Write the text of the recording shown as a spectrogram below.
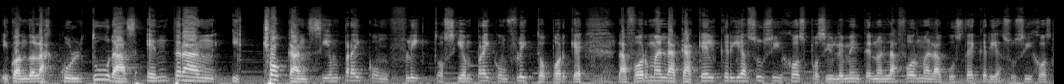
Y cuando las culturas entran y chocan, siempre hay conflicto, siempre hay conflicto, porque la forma en la que aquel cría a sus hijos posiblemente no es la forma en la que usted cría a sus hijos,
